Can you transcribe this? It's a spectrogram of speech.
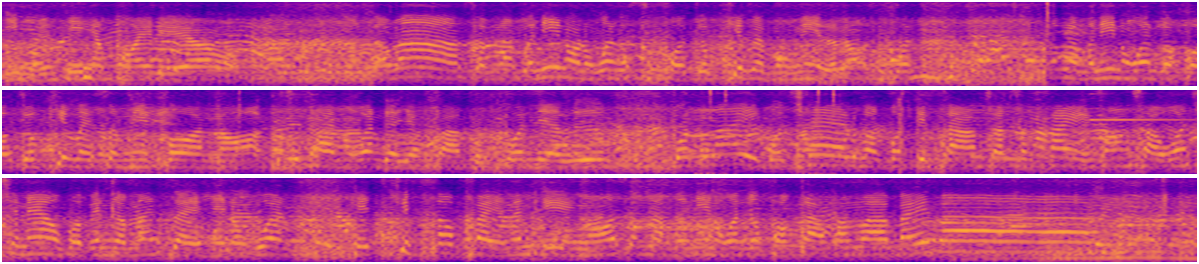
กินอิ่มเป็นที่เฮียบห้อยแล้วแต่ว่าสำหรับวันนี้น้องอ้วนก็ขอจบคลิปไปตรงนี้แล้วเนาะทุกคนสำหรับวันนี้น้องอ้วนก็ขอจบคลิปไว้สำนีก่อนเนาะสุดท้ายน้องอ้วนก็อยากฝากทุกคนอย่าลืมกดไลค์กดแชร์หรือว่ากดติดตามซับสไครต์ช่องสาวอ้วนชาแนลเพื่อเป็นกำลังใจให้น้องอ้วนเฮ็ดคลิปต่อไปนั่นเองเนาะสำหรับวันนี้น้องอ้วนก็ขอกล่าวคำว่าบ๊ายบาย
